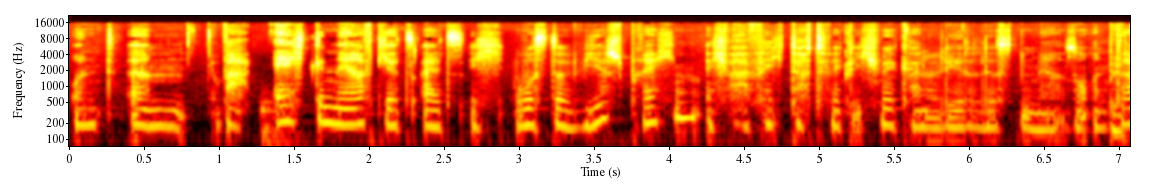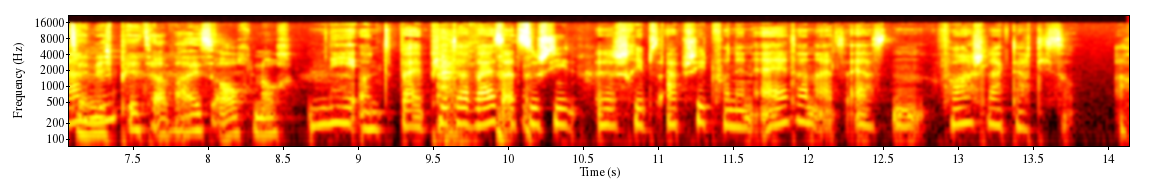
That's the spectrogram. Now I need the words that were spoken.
Und ähm, war echt genervt jetzt, als ich wusste, wir sprechen. Ich war, ich dachte wirklich, ich will keine Leselisten mehr. So und Bitte dann, nicht Peter Weiß auch noch. Nee, und bei Peter Weiß, als du äh, schriebst Abschied von den Eltern als ersten Vorschlag, dachte ich so, Oh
